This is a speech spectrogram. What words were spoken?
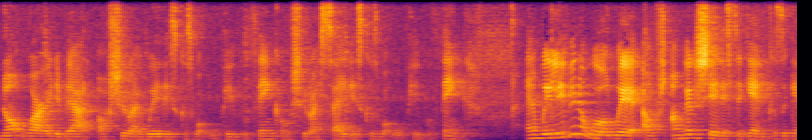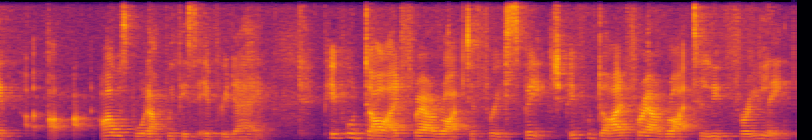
Not worried about oh should i wear this because what will people think? Or should i say this because what will people think? And we live in a world where i am going to share this again because again I, I was brought up with this every day People died for our right to free speech. People died for our right to live freely.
